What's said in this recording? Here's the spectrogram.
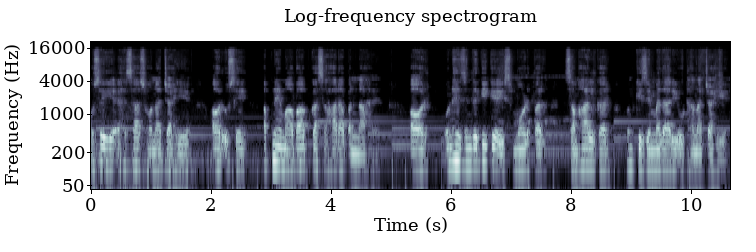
उसे ये एहसास होना चाहिए और उसे अपने माँ बाप का सहारा बनना है और उन्हें ज़िंदगी के इस मोड़ पर संभाल कर उनकी ज़िम्मेदारी उठाना चाहिए।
